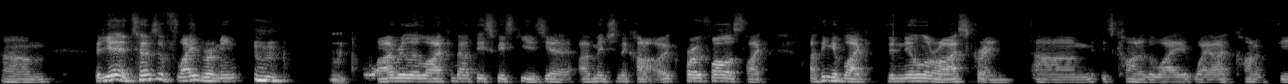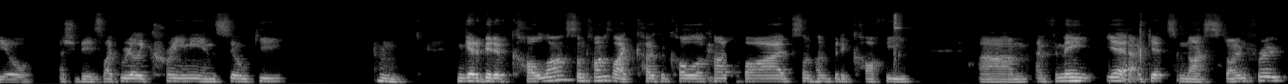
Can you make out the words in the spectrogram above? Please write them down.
Um, but yeah, in terms of flavour, I mean, mm. what I really like about this whiskey is, yeah, I mentioned the kind of oak profile. It's like I think of like vanilla ice cream um, is kind of the way way I kind of feel it should be. It's like really creamy and silky. can get a bit of cola, sometimes like Coca Cola kind of vibe, sometimes a bit of coffee. Um, and for me, yeah, I get some nice stone fruit.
